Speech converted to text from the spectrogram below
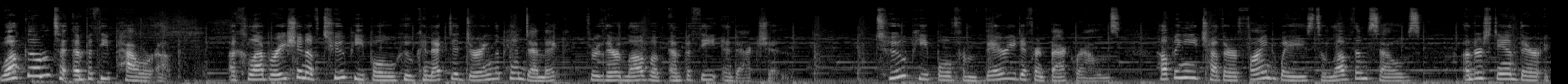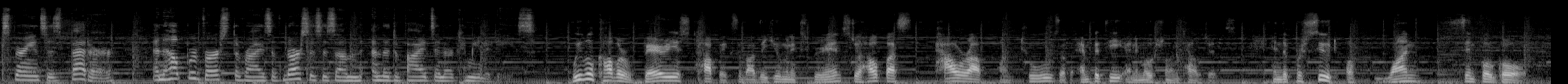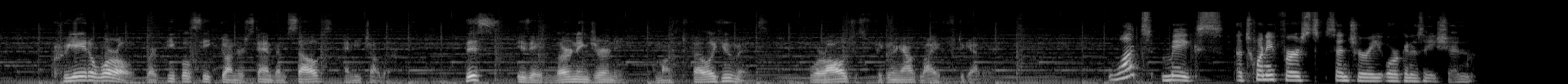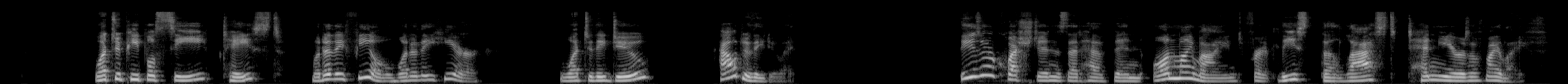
Welcome to Empathy Power Up, a collaboration of two people who connected during the pandemic through their love of empathy and action. Two people from very different backgrounds helping each other find ways to love themselves, understand their experiences better, and help reverse the rise of narcissism and the divides in our communities. We will cover various topics about the human experience to help us power up on tools of empathy and emotional intelligence in the pursuit of one simple goal create a world where people seek to understand themselves and each other. This is a learning journey amongst fellow humans. We're all just figuring out life together. What makes a 21st century organization? What do people see, taste? What do they feel? What do they hear? What do they do? How do they do it? These are questions that have been on my mind for at least the last 10 years of my life.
